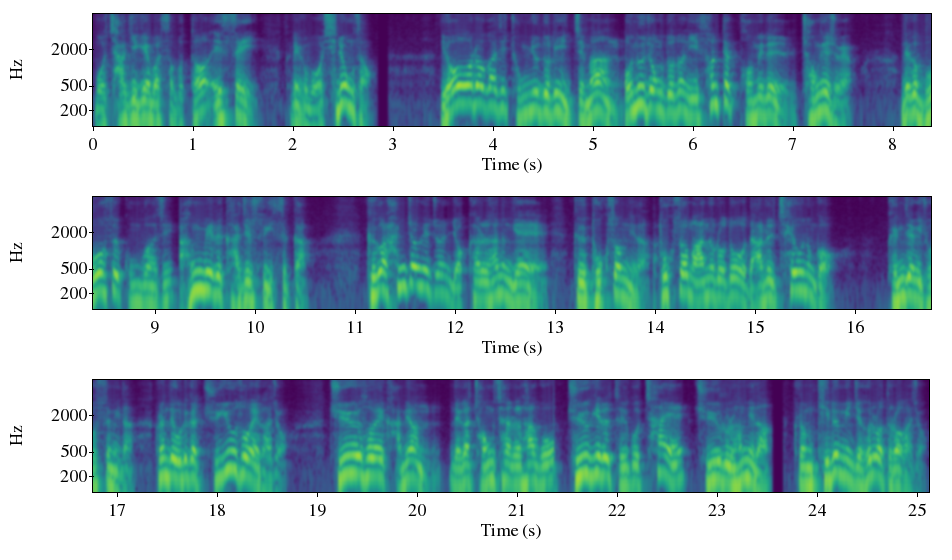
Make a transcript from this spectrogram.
뭐 자기개발서부터 에세이 그리고 뭐 실용서. 여러 가지 종류들이 있지만 어느 정도는 이 선택 범위를 정해줘요. 내가 무엇을 공부하지? 흥미를 가질 수 있을까? 그걸 한정해주는 역할을 하는 게 그 독서입니다. 독서만으로도 나를 채우는 거 굉장히 좋습니다. 그런데 우리가 주유소에 가죠. 주유소에 가면 내가 정차를 하고 주유기를 들고 차에 주유를 합니다. 그럼 기름이 이제 흘러 들어가죠.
